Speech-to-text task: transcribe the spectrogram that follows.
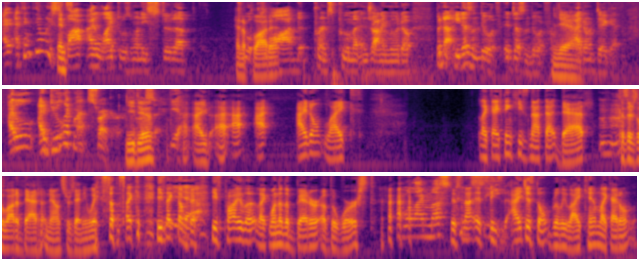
I, I think the only And- spot I liked was when he stood up And applauded. applaud Prince Puma and Johnny Mundo. But no, he doesn't do it. It doesn't do it for me. Yeah. I don't dig it. I, I do like Matt Striker. You I do? Yeah. I, I, I, I, don't like. Like I think he's not that bad because there's a lot of bad announcers anyway. So it's like he's like the Mm-hmm. Yeah. be- he's probably the, like one of the better of the worst. Well, I must. it's not. It's, I just don't really like him. Like I don't.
